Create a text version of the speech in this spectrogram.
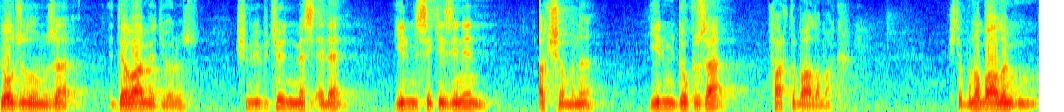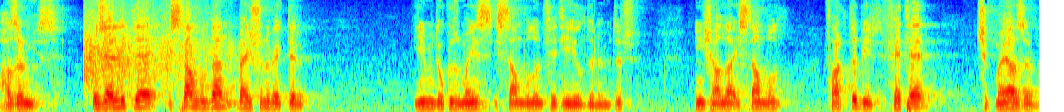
yolculuğumuza devam ediyoruz. Şimdi bütün mesele 28'inin akşamını 29'a farklı bağlamak. İşte buna bağlı hazır mıyız? Özellikle İstanbul'dan ben şunu beklerim. 29 Mayıs İstanbul'un fethi yıl dönümüdür. İnşallah İstanbul farklı bir fete çıkmaya hazır mı?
